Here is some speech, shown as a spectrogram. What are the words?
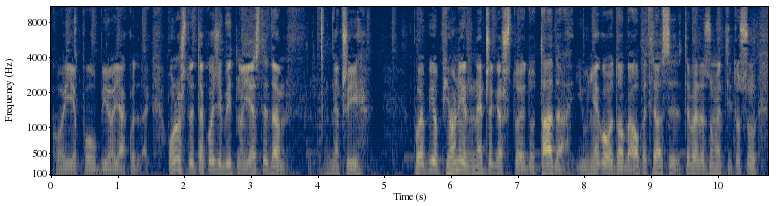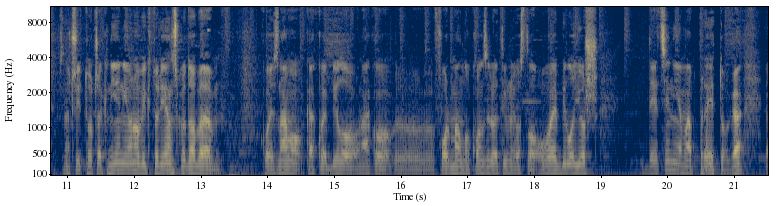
koji je Poe bio jako drag. Ono što je takođe bitno jeste da znači Poe je bio pionir nečega što je do tada i u njegovo doba, opet treba se treba razumeti, to su znači to čak nije ni ono viktorijansko doba koje znamo kako je bilo onako formalno konzervativno i ostalo. Ovo je bilo još decenijama pre toga, uh,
